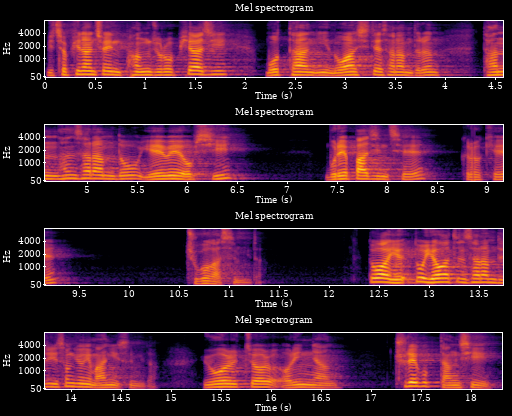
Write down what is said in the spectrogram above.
미처 피난처인 방주로 피하지 못한 이 노아 시대 사람들은 단 한 사람도 예외 없이 물에 빠진 채 그렇게 죽어갔습니다. 또, 또 이와 같은 사람들이 성경에 많이 있습니다. 6월절 어린 양, 출애굽 당시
